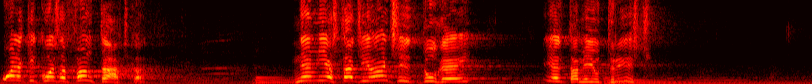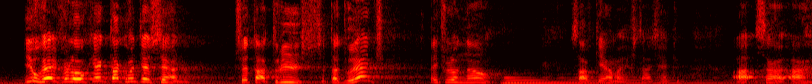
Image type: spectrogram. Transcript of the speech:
Olha que coisa fantástica. Neemias está diante do rei e ele está meio triste. E o rei falou: O que está acontecendo? Você está triste? Você está doente? Ele falou: Não. Sabe quem é, majestade? É a, a,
